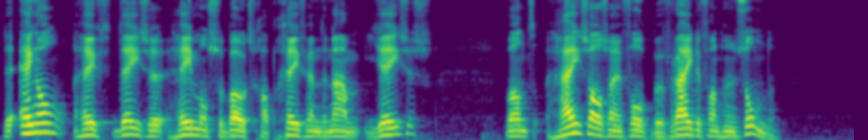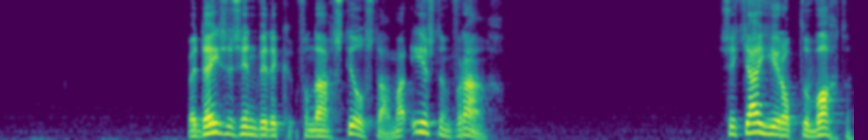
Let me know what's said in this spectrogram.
De engel heeft deze hemelse boodschap. Geef hem de naam Jezus, want hij zal zijn volk bevrijden van hun zonden. Bij deze zin wil ik vandaag stilstaan, maar eerst een vraag. Zit jij hierop te wachten?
